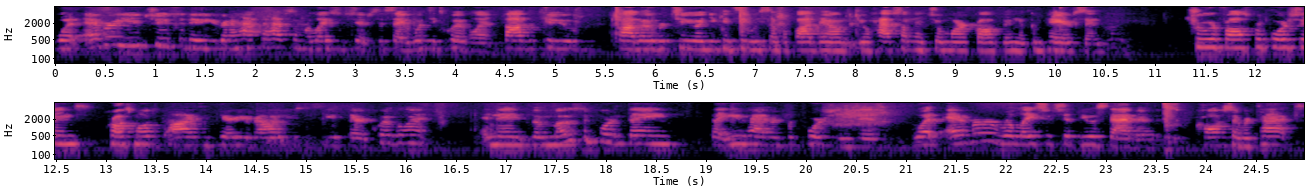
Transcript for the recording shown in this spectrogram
whatever you choose to do, you're going to have to have some relationships to say what's equivalent. Five to two, five over two, and you can see we simplified down. You'll have something that you'll mark off in the comparison. True or false proportions, cross multiply, compare your values to see if they're equivalent. And then the most important thing that you have in proportions is whatever relationship you establish, cost over tax,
